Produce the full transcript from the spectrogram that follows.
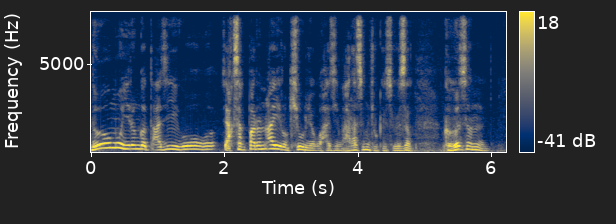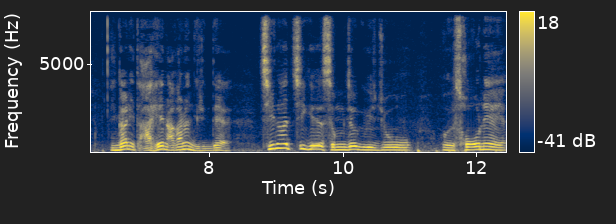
너무 이런 거 따지고 약삭 빠른 아이로 키우려고 하지 말았으면 좋겠어요. 그래서 그것은 인간이 다 해 나가는 일인데 지나치게 성적 위주 어, 손해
